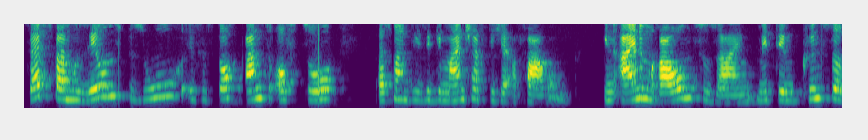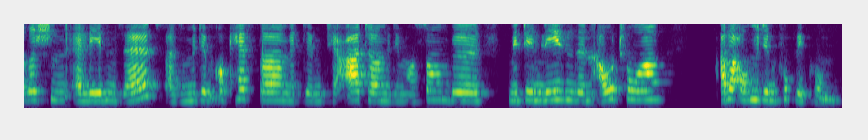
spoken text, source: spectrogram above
selbst beim Museumsbesuch ist es doch ganz oft so, dass man diese gemeinschaftliche Erfahrung in einem Raum zu sein, mit dem künstlerischen Erleben selbst, also mit dem Orchester, mit dem Theater, mit dem Ensemble, mit dem lesenden Autor, aber auch mit dem Publikum.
